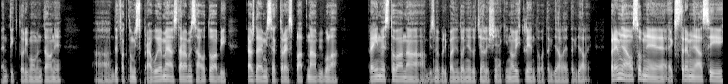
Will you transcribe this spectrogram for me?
Penty, ktorý momentálne de facto my spravujeme a staráme sa o to, aby každá emisia, ktorá je splatná, aby bola reinvestovaná, aby sme prípadne do nej dotiahli ešte nejakých nových klientov a tak ďalej a tak ďalej. Pre mňa osobne je extrémne asi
